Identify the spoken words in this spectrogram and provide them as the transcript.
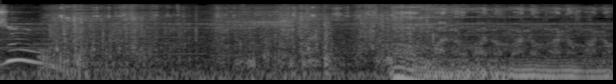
So. Oh Mann, oh Mann, oh Mann, oh Mann, oh Mann, oh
